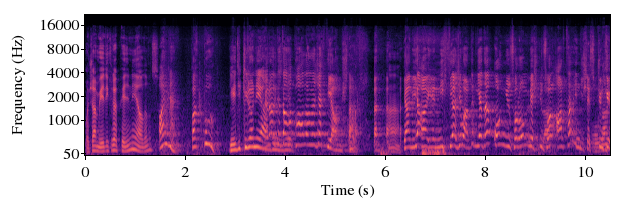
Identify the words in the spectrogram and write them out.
Hocam 7 kilo peynir niye aldınız? Aynen. Bak bu. 7 kilo niye aldınız? Herhalde diye. daha pahalanacak diye almışlar. yani ya ailenin ihtiyacı vardır ya da 10 gün sonra 15 gün sonra artar endişesi. Çünkü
